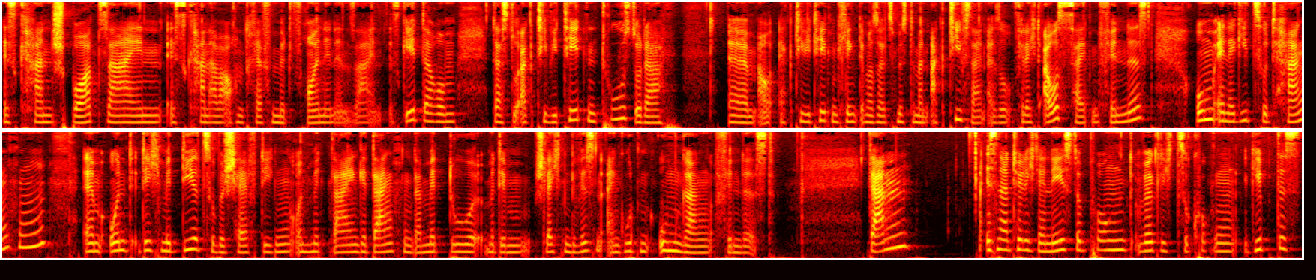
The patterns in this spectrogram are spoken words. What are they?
es kann Sport sein, es kann aber auch ein Treffen mit Freundinnen sein. Es geht darum, dass du Aktivitäten tust oder ähm, Aktivitäten klingt immer so, als müsste man aktiv sein, also vielleicht Auszeiten findest, um Energie zu tanken ähm, und dich mit dir zu beschäftigen und mit deinen Gedanken, damit du mit dem schlechten Gewissen einen guten Umgang findest. Dann ist natürlich der nächste Punkt, wirklich zu gucken, gibt es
